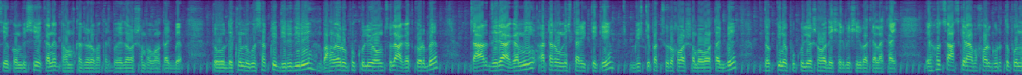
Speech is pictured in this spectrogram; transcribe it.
চেয়ে কম বেশি এখানে ধমকা জোড়া বাতাস বয়ে যাওয়ার সম্ভাবনা থাকবে। তো দেখুন, লঘুচাপটি ধীরে ধীরে বাংলার উপকূলীয় অঞ্চলে আঘাত করবে, যার জেরে আগামী আঠারো উনিশ তারিখ থেকে বৃষ্টিপাত শুরু হওয়ার সম্ভাবনা থাকবে দক্ষিণ উপকূলীয় সহ দেশের বেশিরভাগ এলাকায়। এ হচ্ছে আজকের আবহাওয়ার গুরুত্বপূর্ণ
